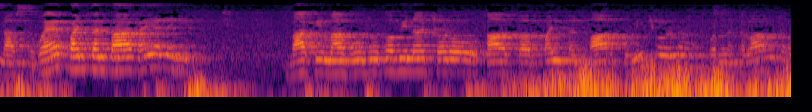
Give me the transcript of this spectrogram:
نہ وہ پنچتن پاک ہے یا نہیں؟ باقی معبودوں کو بھی نہ چھوڑو، خاص طور پنچتن پاک کو نہیں چھوڑنا، ورنہ تباہ ہو جاؤ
